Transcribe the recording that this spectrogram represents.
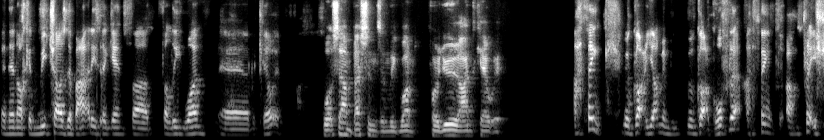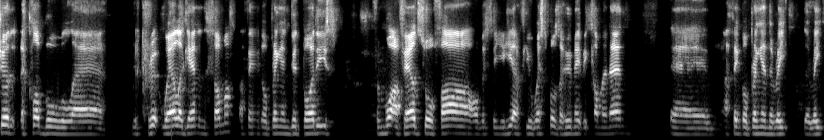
and then I can recharge the batteries again for for League One uh, with Kelty. What's the ambitions in League One for you and Kelty? I think we've got. I mean, we've got to go for it. I think I'm pretty sure that the club will uh, recruit well again in the summer. I think they'll bring in good bodies. From what I've heard so far, obviously you hear a few whispers of who might be coming in. Um, I think they'll bring in the right the right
